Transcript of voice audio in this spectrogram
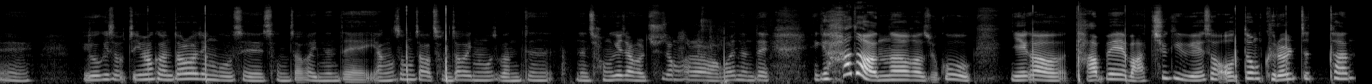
예. 여기서부터 이만큼 떨어진 곳에 전자가 있는데 양성자가 전자가 있는 곳을 만드는 전기장을 추정하라고 했는데 이게 하도 안 나와가지고 얘가 답에 맞추기 위해서 어떤 그럴듯한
